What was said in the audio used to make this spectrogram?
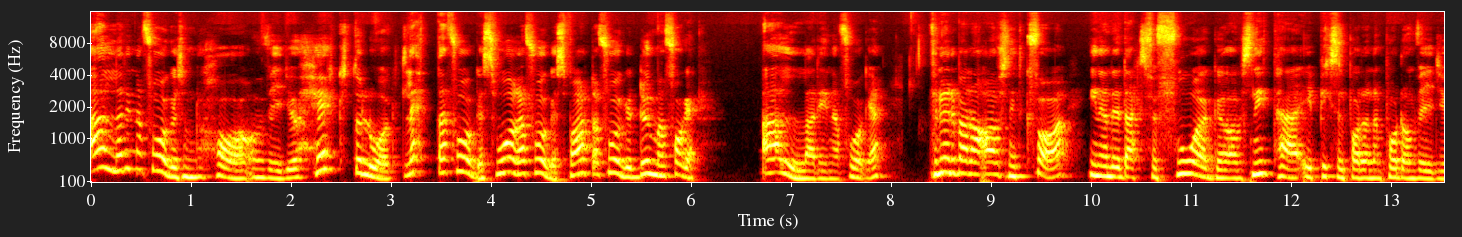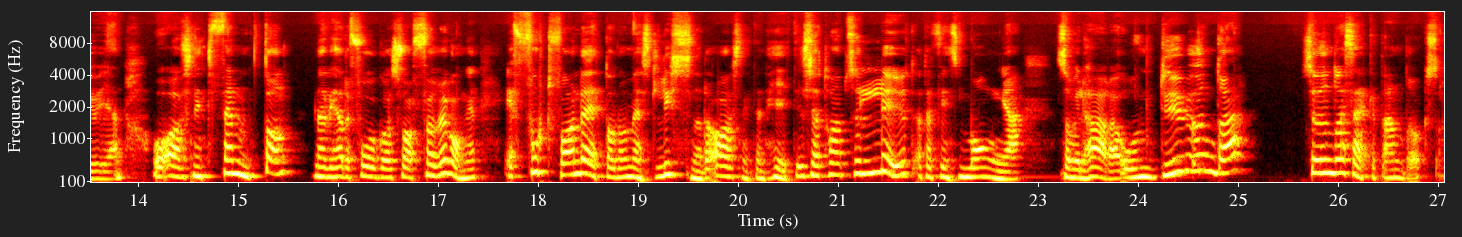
alla dina frågor som du har om video, högt och lågt, lätta frågor, svåra frågor, smarta frågor, dumma frågor. Alla dina frågor. För nu är det bara några avsnitt kvar innan det är dags för frågeavsnitt här i Pixelpodden, en podd om video igen. Och avsnitt 15, när vi hade frågor och svar förra gången, är fortfarande ett av de mest lyssnade avsnitten hittills. Så jag tror absolut att det finns många som vill höra och om du undrar så undrar säkert andra också.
